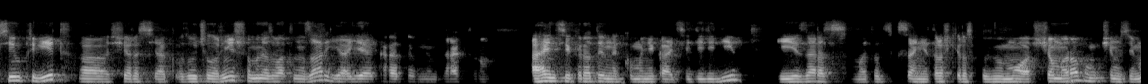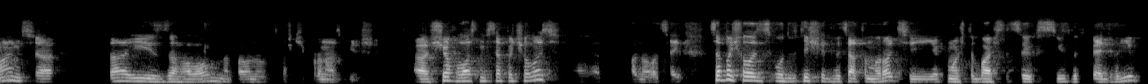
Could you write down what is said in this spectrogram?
Всім привіт! Ще раз, як озвучили раніше, мене звати Назар. Я є креативним директором агенції креативних комунікацій DDD. І зараз ми тут з Ксенією трошки розповімо, що ми робимо, чим займаємося, та і загалом, напевно, трошки про нас більше. Що власне все почалось? Пане Олексій, все почалось у 2020 році. Як можете бачити, цих світлих п'ять голів,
